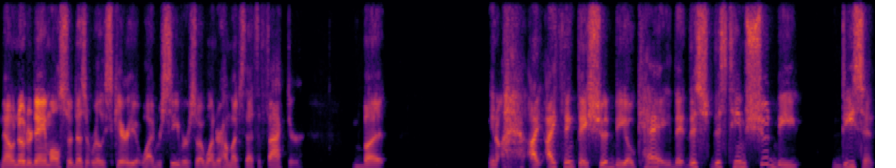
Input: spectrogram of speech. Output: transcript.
Now, Notre Dame also doesn't really scare you at wide receiver, so I wonder how much that's a factor. But you know, I, I think they should be okay. They, this this team should be decent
